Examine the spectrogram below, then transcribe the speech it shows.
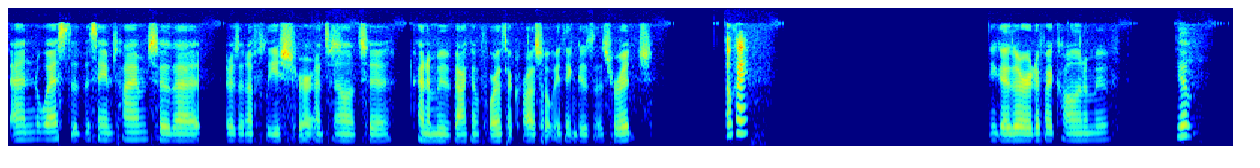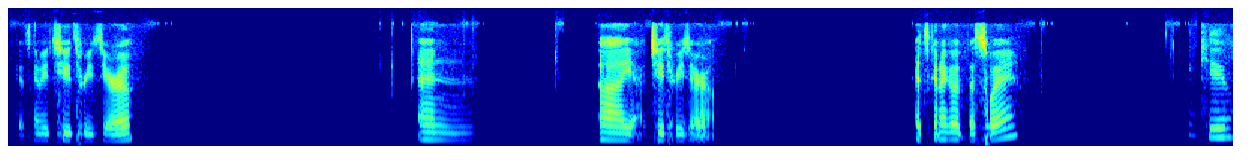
and west at the same time so that there's enough leash for Antonella to kind of move back and forth across what we think is this ridge. Okay. You guys all right if I call in a move? Yep. Okay, it's gonna be 230. And, uh, yeah, 230. It's gonna go this way. Thank you.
